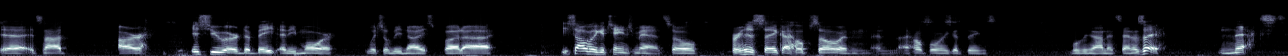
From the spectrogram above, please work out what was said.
uh, it's not our issue or debate anymore which will be nice. But uh, he sounds like a changed man. So for his sake, I hope so, and, and I hope only good things. Moving on in San Jose. Next.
